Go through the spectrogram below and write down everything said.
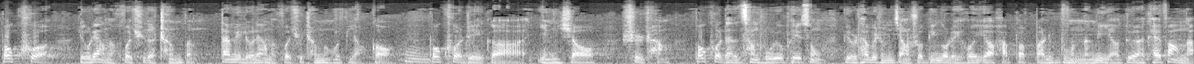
包括流量的获取的成本，单位流量的获取成本会比较高。嗯，包括这个营销市场，包括它的仓储物流配送。比如，他为什么讲说并购了以后要把把这部分能力要对外开放呢？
